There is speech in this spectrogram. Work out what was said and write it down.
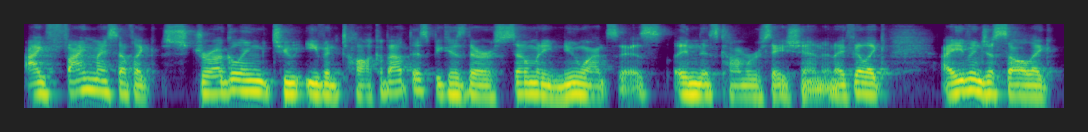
I find myself like struggling to even talk about this because there are so many nuances in this conversation and I feel like I even just saw like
